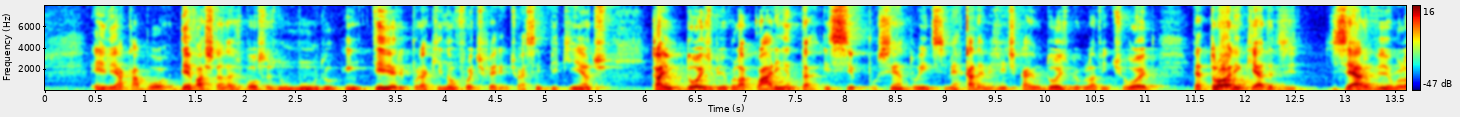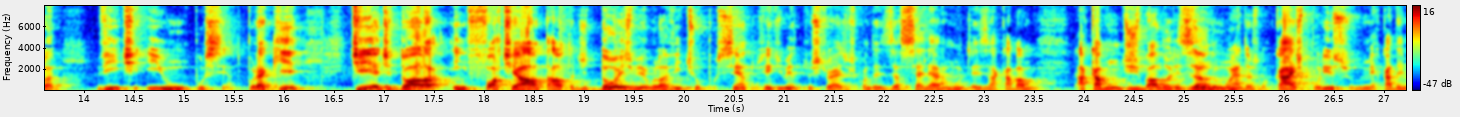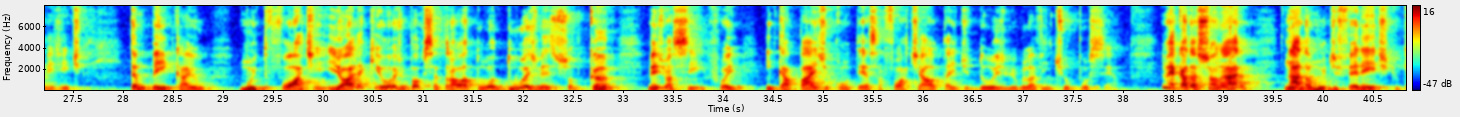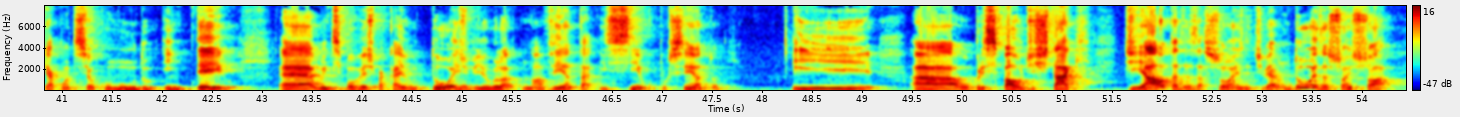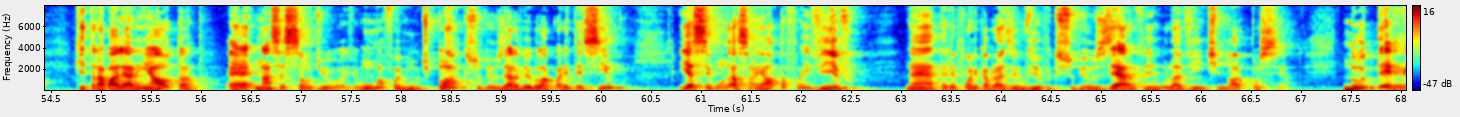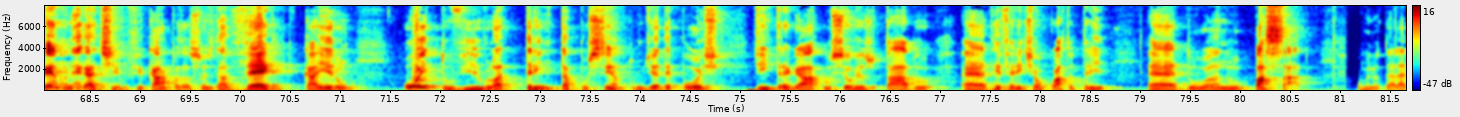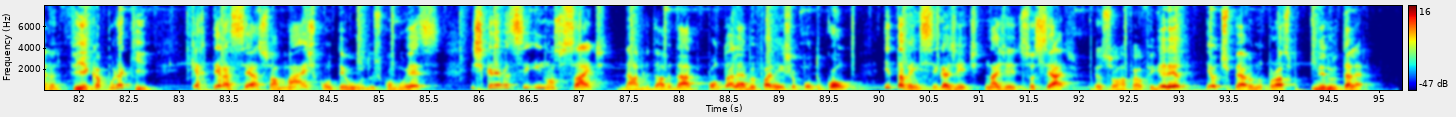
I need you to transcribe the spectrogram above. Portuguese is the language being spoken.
ele acabou devastando as bolsas no mundo inteiro e por aqui não foi diferente. O S&P 500 caiu 2,45%, o índice mercado emergente caiu 2,28%, petróleo em queda de 0,21%. Por aqui, Dia de dólar em forte alta, alta de 2,21%. Os rendimentos dos treasuries, quando eles aceleram muito, eles acabam, acabam desvalorizando moedas locais, por isso o mercado emergente também caiu muito forte. E olha que hoje o Banco Central atuou duas vezes sob câmbio, mesmo assim foi incapaz de conter essa forte alta aí de 2,21%. No mercado acionário, nada muito diferente do que aconteceu com o mundo inteiro. É, o índice Bovespa caiu 2,95% e a, o principal destaque de alta das ações, né, tiveram duas ações só que trabalharam em alta é, na sessão de hoje. Uma foi Multiplan, que subiu 0,45%, e a segunda ação em alta foi Vivo, né, Telefônica Brasil, Vivo, que subiu 0,29%. No terreno negativo ficaram as ações da VEG, que caíram 8,30% um dia depois de entregar o seu resultado é, referente ao quarto TRI é, do ano passado. O Minuto Eleven fica por aqui. Quer ter acesso a mais conteúdos como esse? Inscreva-se em nosso site www.elevenfinancial.com e também siga a gente nas redes sociais. Eu sou Rafael Figueiredo e eu te espero no próximo Minuto Eleven.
